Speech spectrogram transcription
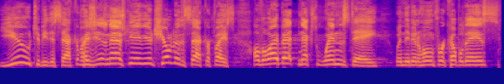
you to be the sacrifice, He doesn't ask you to give your children the sacrifice. Although I bet next Wednesday, when they've been home for a couple days,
